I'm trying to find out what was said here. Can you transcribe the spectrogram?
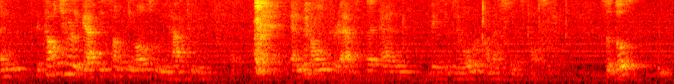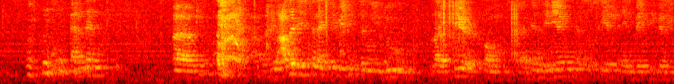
And the cultural gap is something also we have to encounter as, and basically overcome as soon as possible. So those, and then uh, the other recent activities that we do, like here from uh, Engineering Association, is basically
